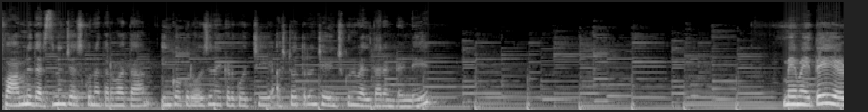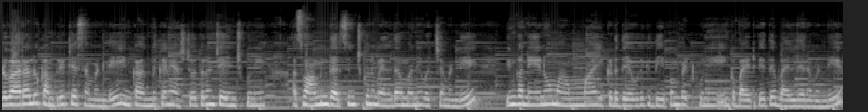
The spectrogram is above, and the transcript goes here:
స్వామిని దర్శనం చేసుకున్న తర్వాత ఇంకొక రోజున ఇక్కడికి వచ్చి అష్టోత్తరం చేయించుకుని వెళ్తారంటండి. మేమైతే ఏడు వారాలు కంప్లీట్ చేసామండి ఇంకా అందుకని అష్టోత్తరం చేయించుకుని ఆ స్వామిని దర్శించుకుని వెళ్దామని వచ్చామండి. ఇంకా నేను మా అమ్మ ఇక్కడ దేవుడికి దీపం పెట్టుకుని ఇంకా బయటకైతే బయలుదేరామండి.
